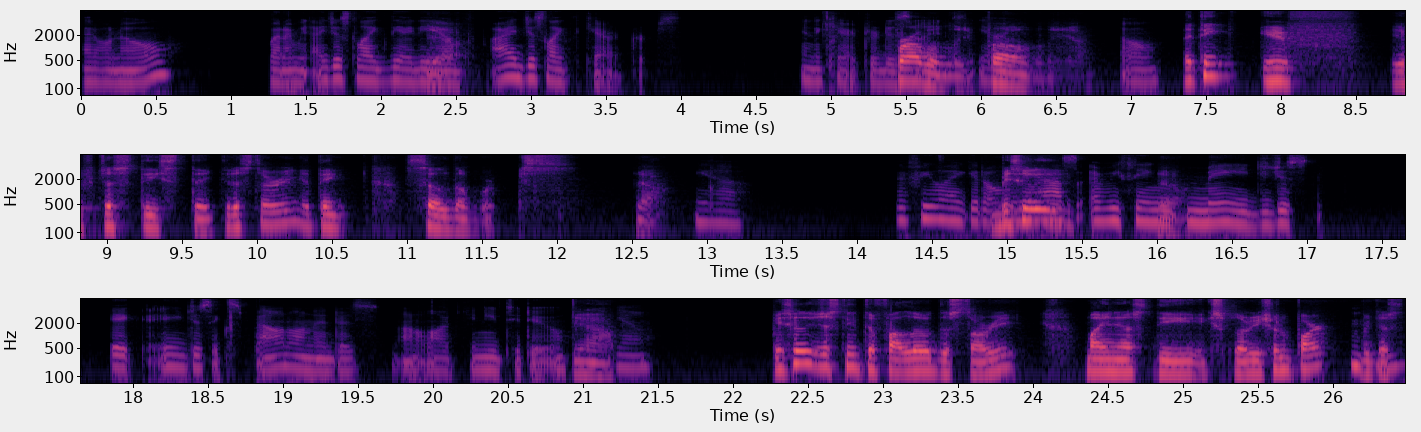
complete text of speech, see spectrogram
I don't know, but I mean, I just like the idea Yeah. of. I just like the characters and the character design. Probably, yeah. probably, yeah. Oh. I think if if just they stick to the story, I think Zelda works. Yeah. yeah, I feel like it already Basically, has everything yeah. made. You just it, you just expound on it. There's not a lot you need to do. Yeah. Yeah. Basically just need to follow the story minus the exploration part mm-hmm. because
